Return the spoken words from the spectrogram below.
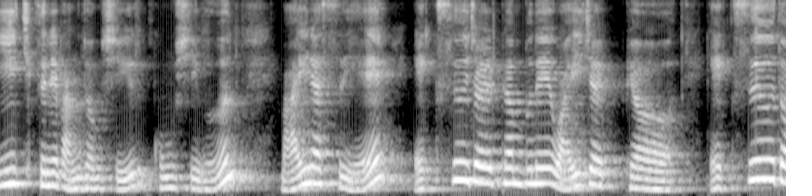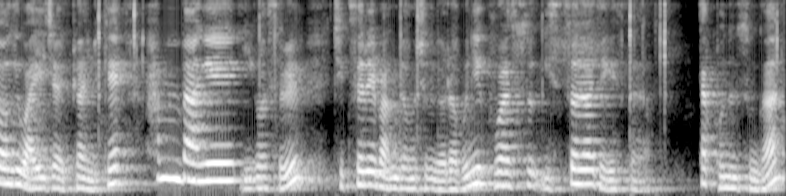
이 직선의 방정식 공식은 마이너스의 x절편분의 y절편 x 더하기 y절편 이렇게 한 방에 이것을 직선의 방정식을 여러분이 구할 수 있어야 되겠어요. 딱 보는 순간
